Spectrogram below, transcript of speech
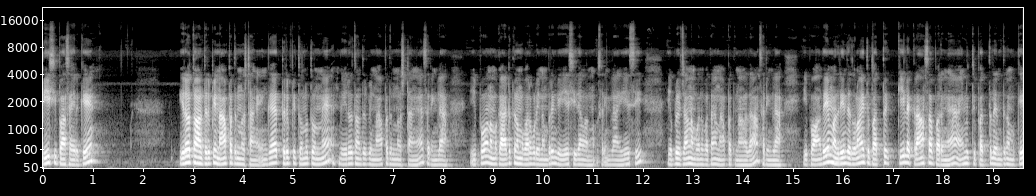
பிசி பாஸ் ஆகிருக்கு இருபத்தாலு திருப்பி நாற்பத்தொன்று வச்சிட்டாங்க இங்கே திருப்பி தொண்ணூத்தொன்று இங்கே இருபத்தாலு திருப்பி நாற்பத்தொன்று வச்சிட்டாங்க சரிங்களா? இப்போது நமக்கு அடுத்து நமக்கு வரக்கூடிய நம்பர் இங்கே ஏசி தான் வரணும். சரிங்களா? ஏசி எப்படி வச்சாலும் நமக்கு வந்து பார்த்தா நாற்பத்தி நாலு தான் சரிங்களா? இப்போ அதே மாதிரி இந்த தொள்ளாயிரத்தி பத்து கீழே கிராஸாக பாருங்கள் ஐநூற்றி பத்துலேருந்து நமக்கு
